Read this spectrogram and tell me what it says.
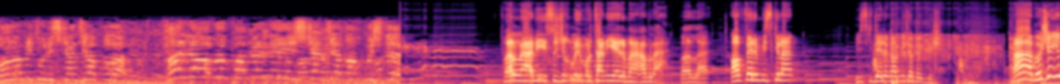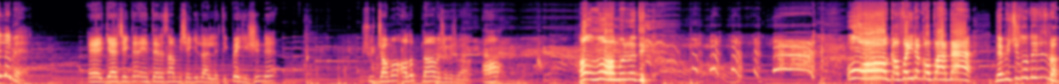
Bana bir ton işkence yaptılar. Her Avrupa Birliği işkenceye kalkmıştı. Vallahi bir sucuklu yumurtanı yerim ha abla. Vallahi. Aferin miski lan. Miski delikanlı köpekmiş. Ha bu şekilde mi? Evet gerçekten enteresan bir şekilde hallettik. Peki şimdi şu camı alıp ne yapacak acaba? Aha. Allah amına di- Oo kafayı da kopardı. Demin şurada duydunuz mu?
